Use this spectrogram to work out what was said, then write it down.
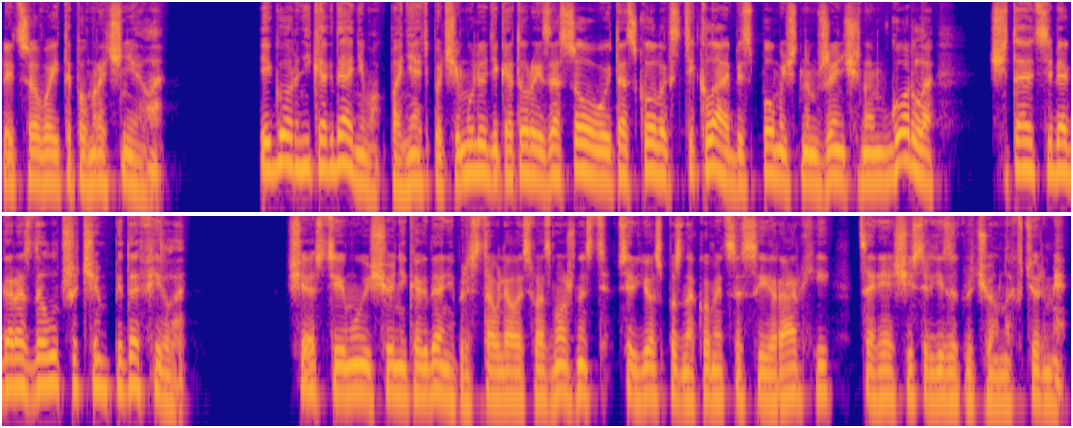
Лицо Вейта помрачнело. Егор никогда не мог понять, почему люди, которые засовывают осколок стекла беспомощным женщинам в горло, считают себя гораздо лучше, чем педофилы. К счастью, ему еще никогда не представлялась возможность всерьез познакомиться с иерархией, царящей среди заключенных в тюрьме.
